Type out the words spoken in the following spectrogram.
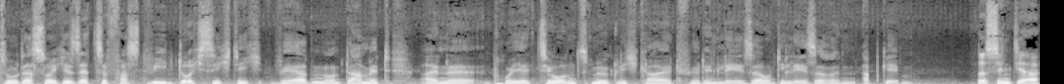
so dass solche Sätze fast wie durchsichtig werden und damit eine Projektionsmöglichkeit für den Leser und die Leserin abgeben. Das sind ja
